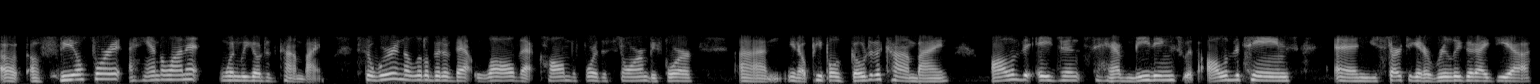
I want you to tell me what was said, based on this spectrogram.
a, a feel for it, a handle on it when we go to the combine. So we're in a little bit of that lull, that calm before the storm, before, um, you know, people go to the combine. all of the agents have meetings with all of the teams, and you start to get a really good idea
